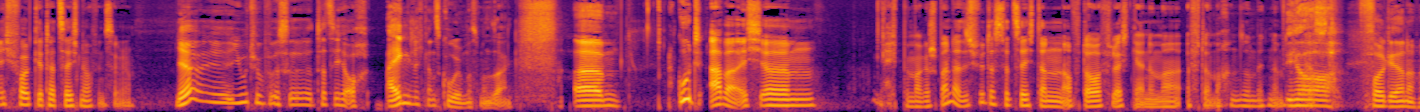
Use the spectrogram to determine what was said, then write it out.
Ich folge dir tatsächlich nur auf Instagram. Ja, YouTube ist äh, tatsächlich auch eigentlich ganz cool, muss man sagen. Ähm, Gut, aber ich, ähm, ich bin mal gespannt. Also ich würde das tatsächlich dann auf Dauer vielleicht gerne mal öfter machen, so mit einem ja, Gast. voll gerne.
